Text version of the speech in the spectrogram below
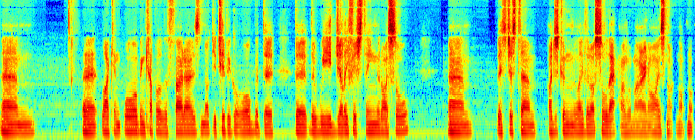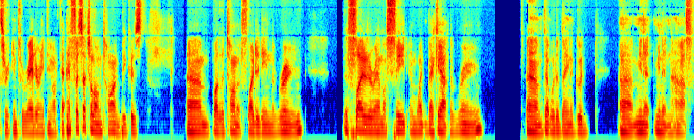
um, uh, like an orb in a couple of the photos. Not your typical orb, but the the the weird jellyfish thing that I saw. Um, it's just um, I just couldn't believe that I saw that one with my own eyes, not not not through infrared or anything like that, and for such a long time because um, by the time it floated in the room, it floated around my feet and went back out the room. Um, that would have been a good uh, minute, minute and a half.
